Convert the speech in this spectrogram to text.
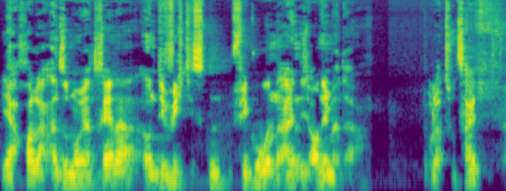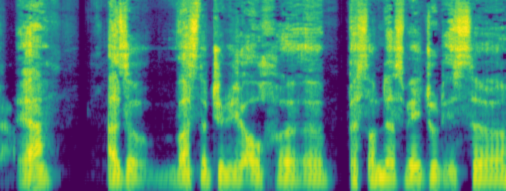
Ja, Holla, also neuer Trainer und die wichtigsten Figuren eigentlich auch nicht mehr da. Oder zur Zeit nicht da. Ja, also was natürlich auch äh, äh besonders wehtut, ist äh,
